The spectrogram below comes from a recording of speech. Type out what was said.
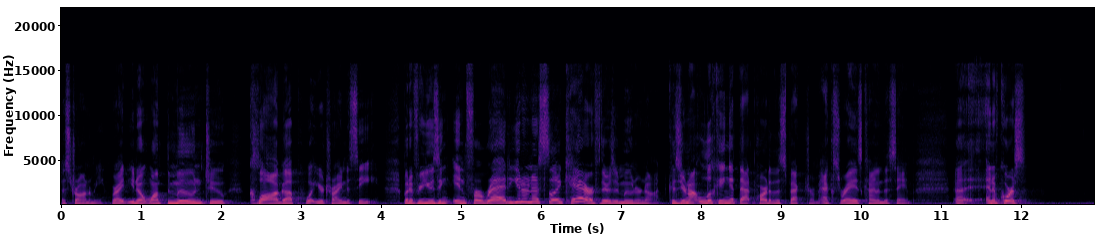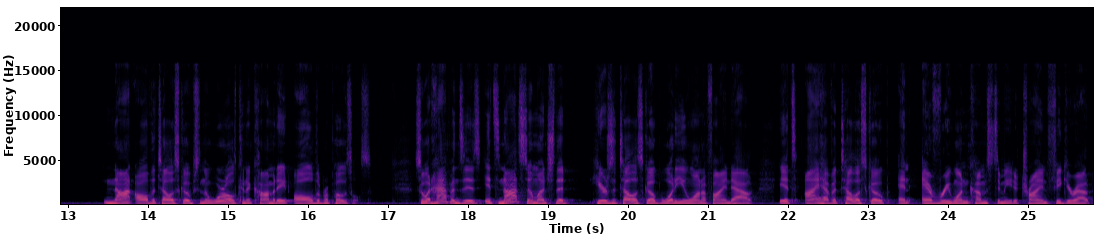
astronomy, right? You don't want the moon to clog up what you're trying to see. But if you're using infrared, you don't necessarily care if there's a moon or not, because you're not looking at that part of the spectrum. X ray is kind of the same. Uh, and of course, not all the telescopes in the world can accommodate all the proposals. So what happens is it's not so much that here's a telescope, what do you want to find out? It's I have a telescope and everyone comes to me to try and figure out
